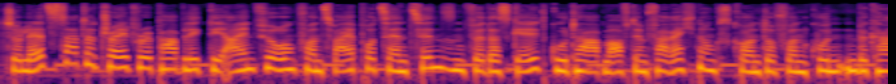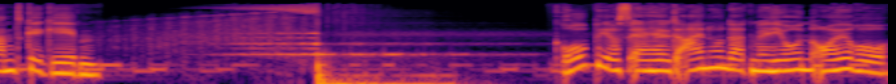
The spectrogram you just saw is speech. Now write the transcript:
Zuletzt hatte Trade Republic die Einführung von 2% Zinsen für das Geldguthaben auf dem Verrechnungskonto von Kunden bekannt gegeben. Gropius erhält 100 Millionen Euro.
